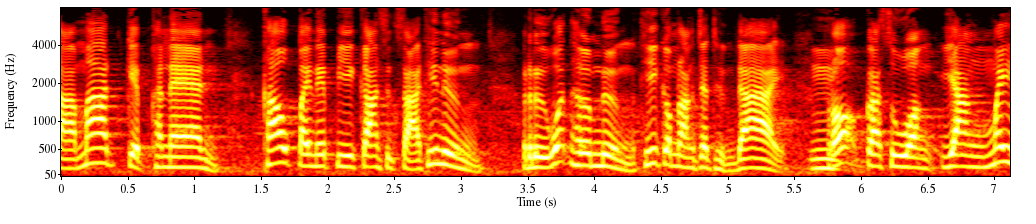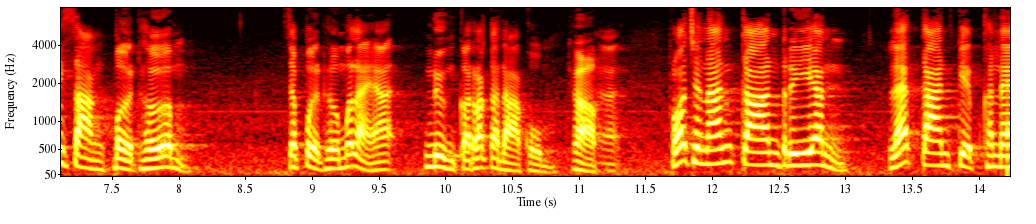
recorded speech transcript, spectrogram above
สามารถเก็บคะแนน เข้าไปในปีการศึกษาที่ 1 หรือว่าเทอมหนึ่งที่กำลังจะถึงได้อืมเพราะกระทรวงยังไม่สั่งเปิดเทอม จะเปิดเทอมเมื่อไหร่ฮะหนึ่งกรกฎาคมครับนะฮะเพราะฉะนั้นการเรียน และการเก็บคะแน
